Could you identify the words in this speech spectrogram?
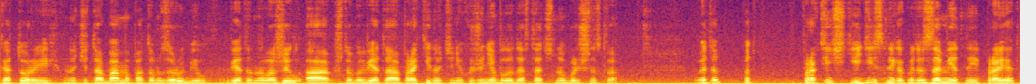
который, значит, Обама потом зарубил, вето наложил, а чтобы вето опрокинуть, у них уже не было достаточного большинства. Это практически единственный какой-то заметный проект,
